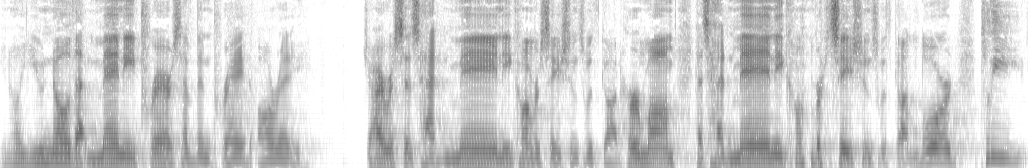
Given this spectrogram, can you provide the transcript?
you know, you know that many prayers have been prayed already. Jairus has had many conversations with God. Her mom has had many conversations with God. Lord, please.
